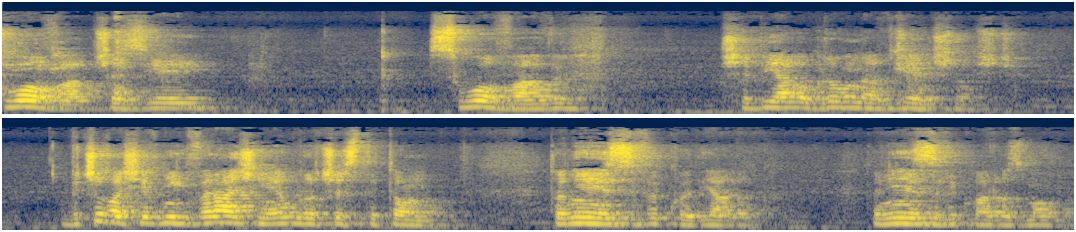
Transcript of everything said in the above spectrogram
słowa, przez jej słowa przebija ogromna wdzięczność. Wyczuwa się w nich wyraźnie uroczysty ton. To nie jest zwykły dialog. To nie jest zwykła rozmowa.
